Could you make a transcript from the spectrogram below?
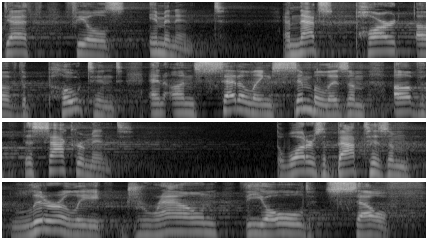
death feels imminent. And that's part of the potent and unsettling symbolism of the sacrament. The waters of baptism literally drown the old self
